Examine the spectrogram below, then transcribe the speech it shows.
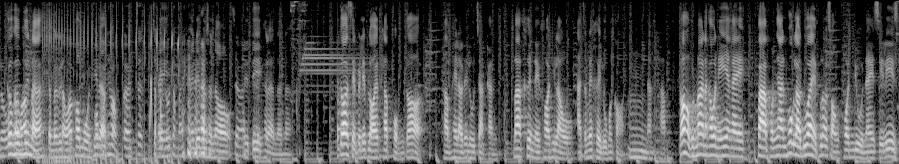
รู้ก็เพิ่มแต่ว่าขึ้นนะ แต่มันเป็นแต่ว่าข้อมูลที่แบบ ข้อมูลที่แบบเออจะจะไปรู้ทำไม ไม่ได้ personality ขนาดนั้นนะ ก็เสร็จไปเรียบร้อยครับผมก็ ทำให้เราได้รู้จักกันมากขึ้นในข้อที่เราอาจจะไม่เคยรู้มาก่อนอืม นะครับก็ขอบคุณมากนะครับวันนี้ยังไงฝากผลงานพวกเราด้วย พวกเราสองคนอยู่ในซีรีส์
